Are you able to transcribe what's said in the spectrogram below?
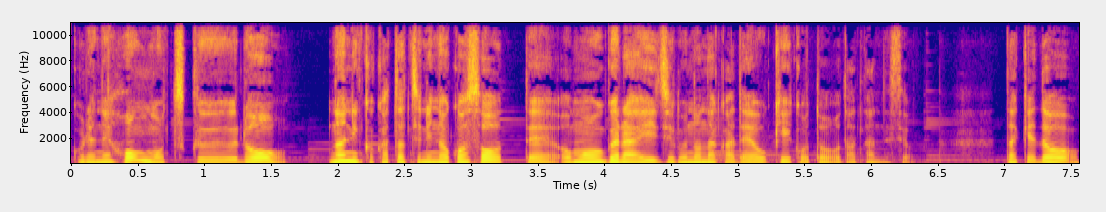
これね本を作ろう何か形に残そうって思うぐらい自分の中で大きいことだったんですよ。だけど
